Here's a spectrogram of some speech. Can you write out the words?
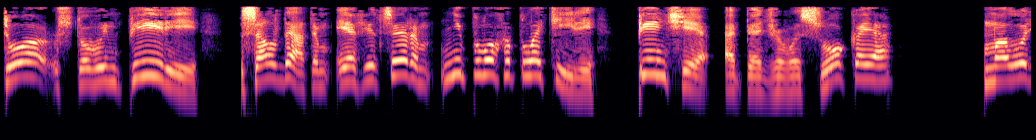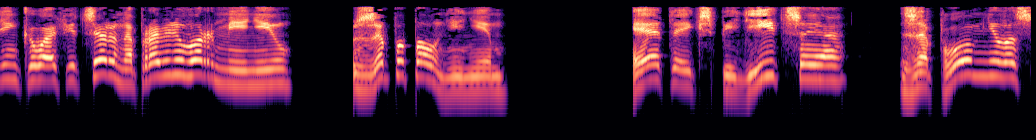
то, что в империи солдатам и офицерам неплохо платили, пенсия, опять же, высокая. Молоденького офицера направили в Армению за пополнением. Эта экспедиция запомнилась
